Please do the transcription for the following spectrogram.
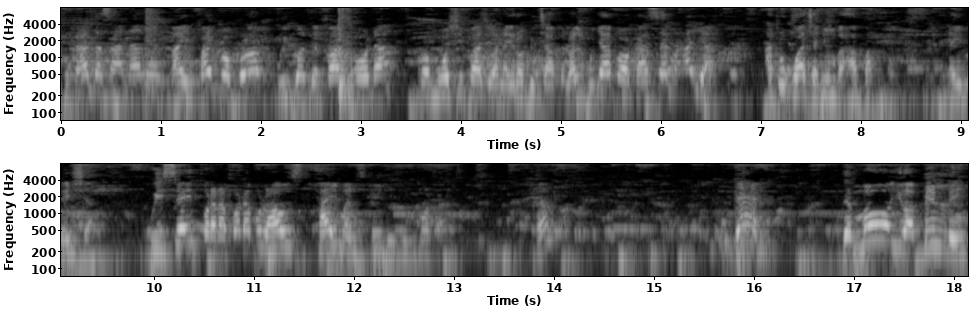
Tukaanza saa nane, by 5 o'clock we got the first order from worshipers wa Nairobi Chapel. Walikuja hapa wakasema, aya, hatukuacha nyumba hapa na imeisha. We said for an affordable house, time and speed is important. Okay? Then the more you are building,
